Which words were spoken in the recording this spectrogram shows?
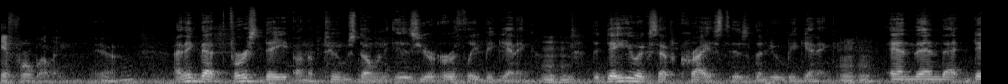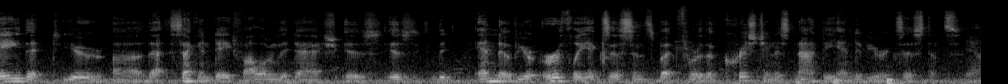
if we're willing? Yeah. I think that first date on the tombstone is your earthly beginning. Mhm. The day you accept Christ is the new beginning. Mhm. And then that day that you uh, that second date following the dash is is the end of your earthly existence, but for the Christian it's not the end of your existence. Yeah.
